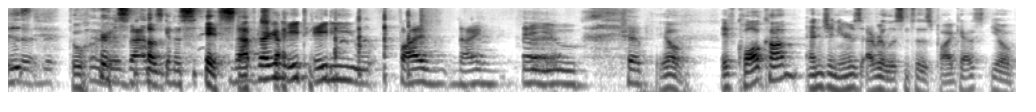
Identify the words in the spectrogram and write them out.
is? Uh, the- The the- worst. I was gonna say Snapdragon Snapdragon. 880 AU chip. Yo, if Qualcomm engineers ever listen to this podcast, yo,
